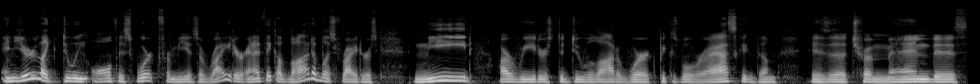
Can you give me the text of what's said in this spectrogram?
And you're like doing all this work for me as a writer. And I think a lot of us writers need our readers to do a lot of work because what we're asking them is a tremendous,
